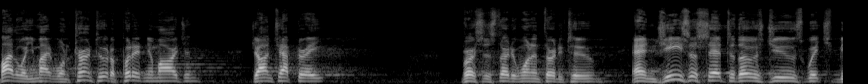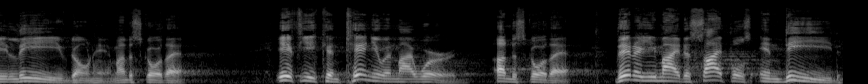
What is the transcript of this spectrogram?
By the way, you might want to turn to it or put it in your margin. John chapter 8, verses 31 and 32. And Jesus said to those Jews which believed on him, underscore that, if ye continue in my word, underscore that, then are ye my disciples indeed,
